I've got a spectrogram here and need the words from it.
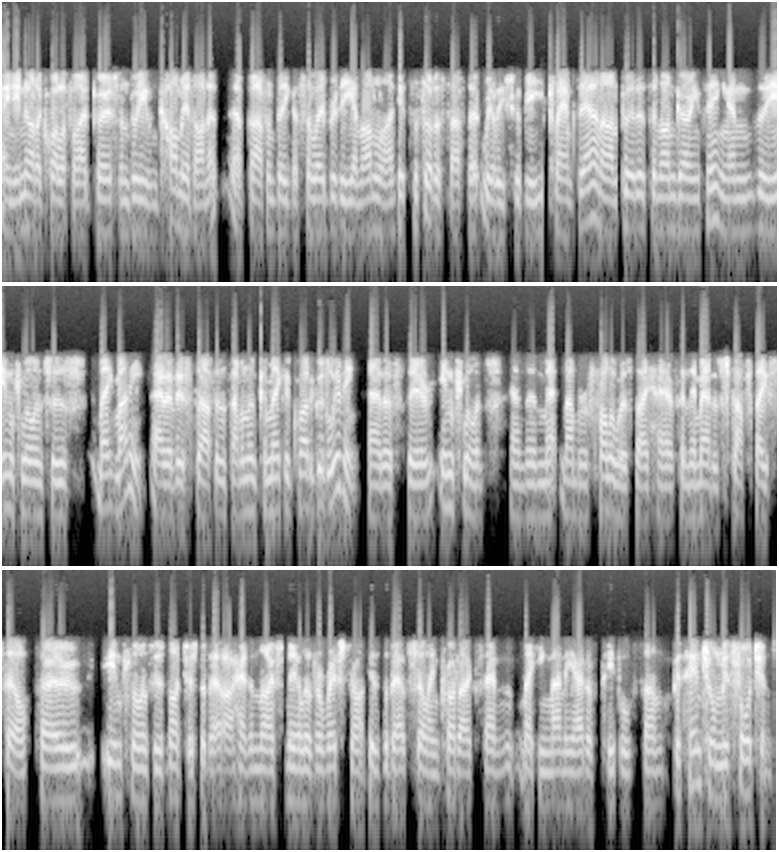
and you're not a qualified person to even comment on it, apart from being a celebrity and online, it's the sort of stuff that really should be clamped down on. But it's an ongoing thing, and the influencers make money out of this stuff, and some of them can make a quite a good living out of their influence and the number of followers they have and the amount of stuff they sell. So influence is not just about I had a nice meal at a restaurant. It's about selling products and making money out of people's um, potential misfortunes.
